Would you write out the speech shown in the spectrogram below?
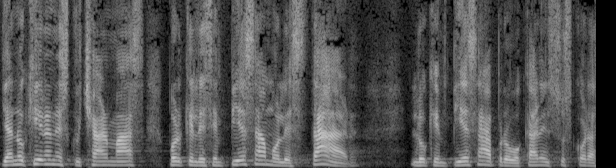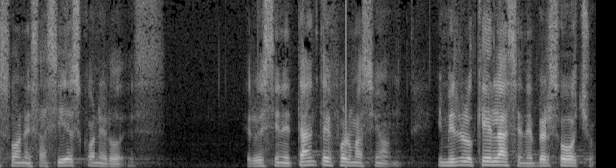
ya no quieren escuchar más porque les empieza a molestar lo que empieza a provocar en sus corazones. Así es con Herodes. Herodes tiene tanta información. Y mire lo que él hace en el verso 8.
